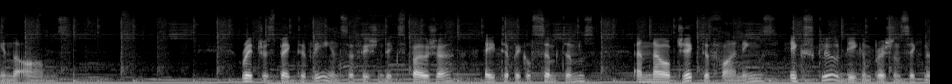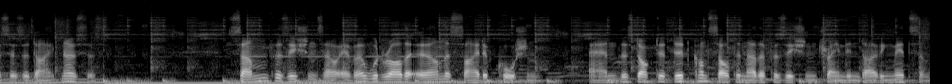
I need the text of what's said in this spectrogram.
in the arms. Retrospectively, insufficient exposure, atypical symptoms, and no objective findings exclude decompression sickness as a diagnosis. Some physicians, however, would rather err on the side of caution, and this doctor did consult another physician trained in diving medicine.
